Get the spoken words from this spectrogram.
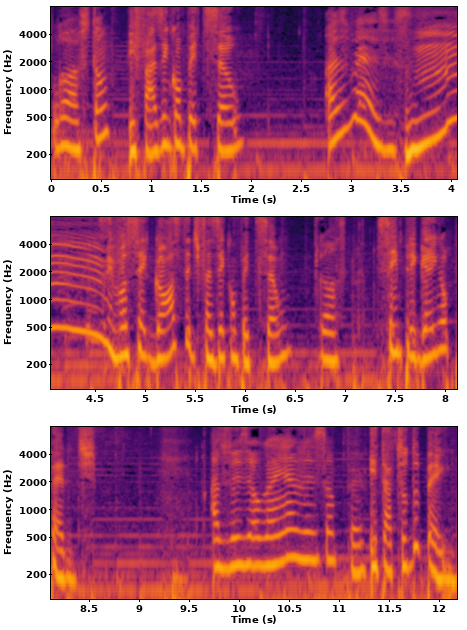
Gostam. E fazem competição? Às vezes. Hum, e você gosta de fazer competição? Gosto. Sempre ganha ou perde? Às vezes eu ganho, às vezes eu perco. E tá tudo bem.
